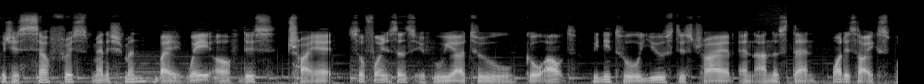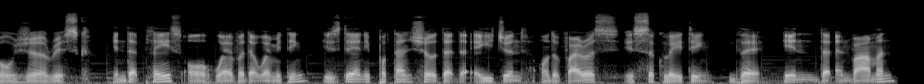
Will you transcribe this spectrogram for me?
which is self-risk management by way of this triad. So for instance, if we are to go out, we need to use this triad and understand what is our exposure risk. In that place or wherever that we're meeting, is there any potential that the agent or the virus is circulating there in that environment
